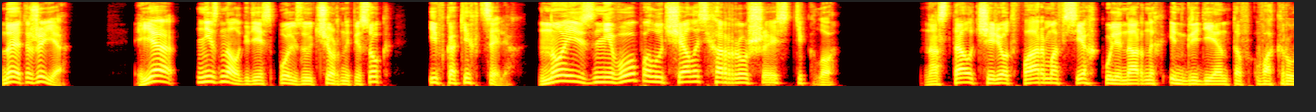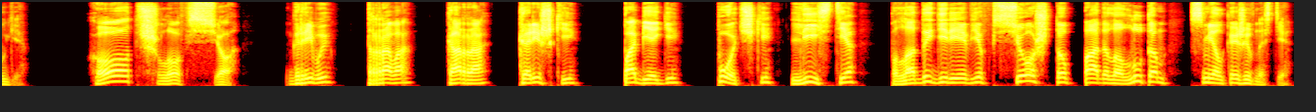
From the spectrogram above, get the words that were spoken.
да это же я. Я не знал, где используют черный песок и в каких целях, но из него получалось хорошее стекло. Настал черед фарма всех кулинарных ингредиентов в округе ход шло все. Грибы, трава, кора, корешки, побеги, почки, листья, плоды деревьев, все, что падало лутом с мелкой живности.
